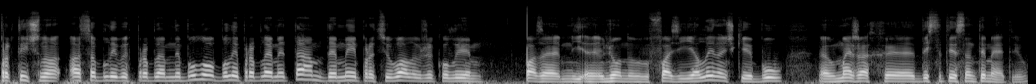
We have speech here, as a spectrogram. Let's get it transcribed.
Практично особливих проблем не було. Були проблеми там, де ми працювали вже коли фаза е, льону в фазі ялиночки був е, в межах е, 10 сантиметрів.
